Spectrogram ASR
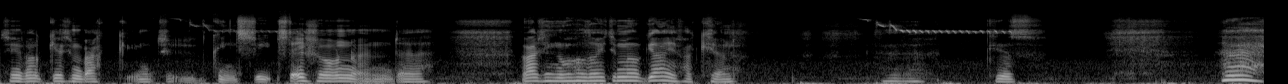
see about getting back into Queen Street station and uh, riding all the way to Milngavie if I can because uh,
